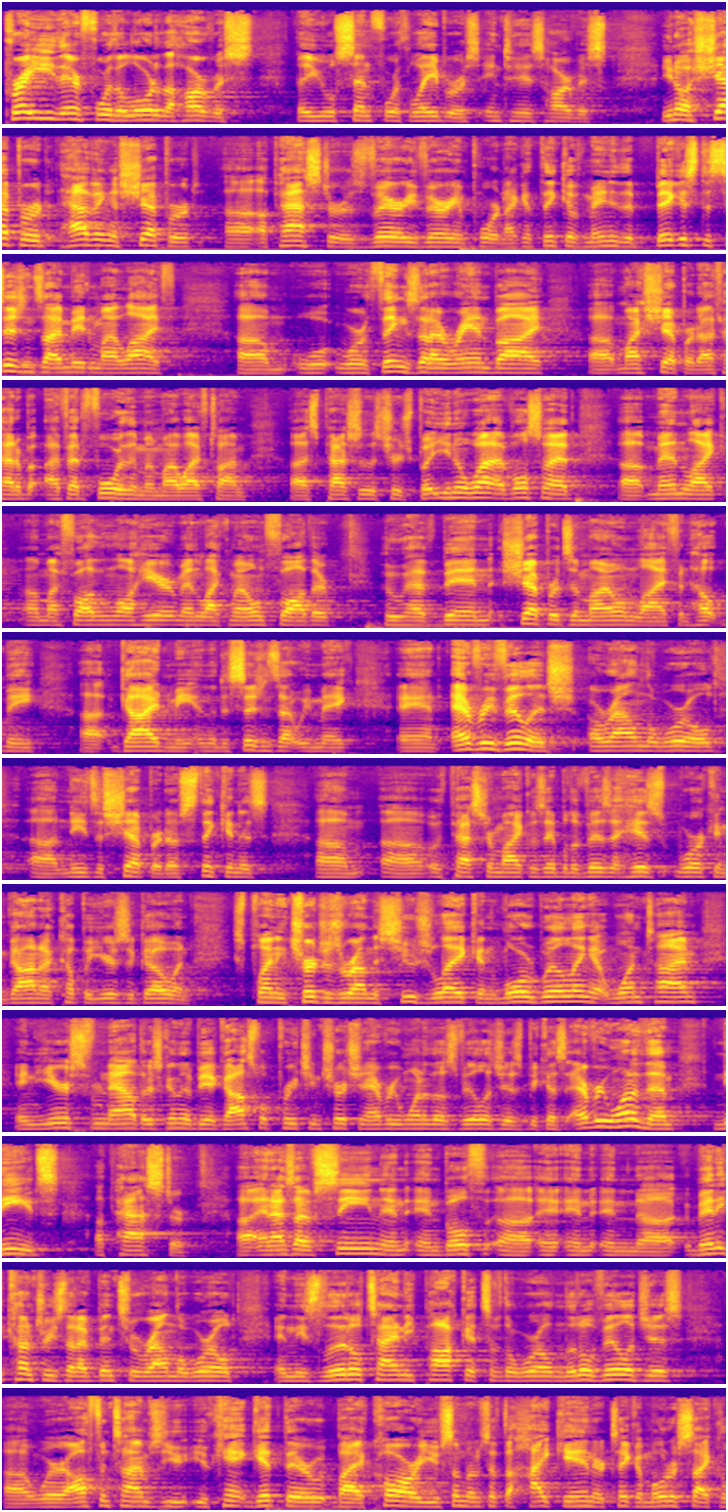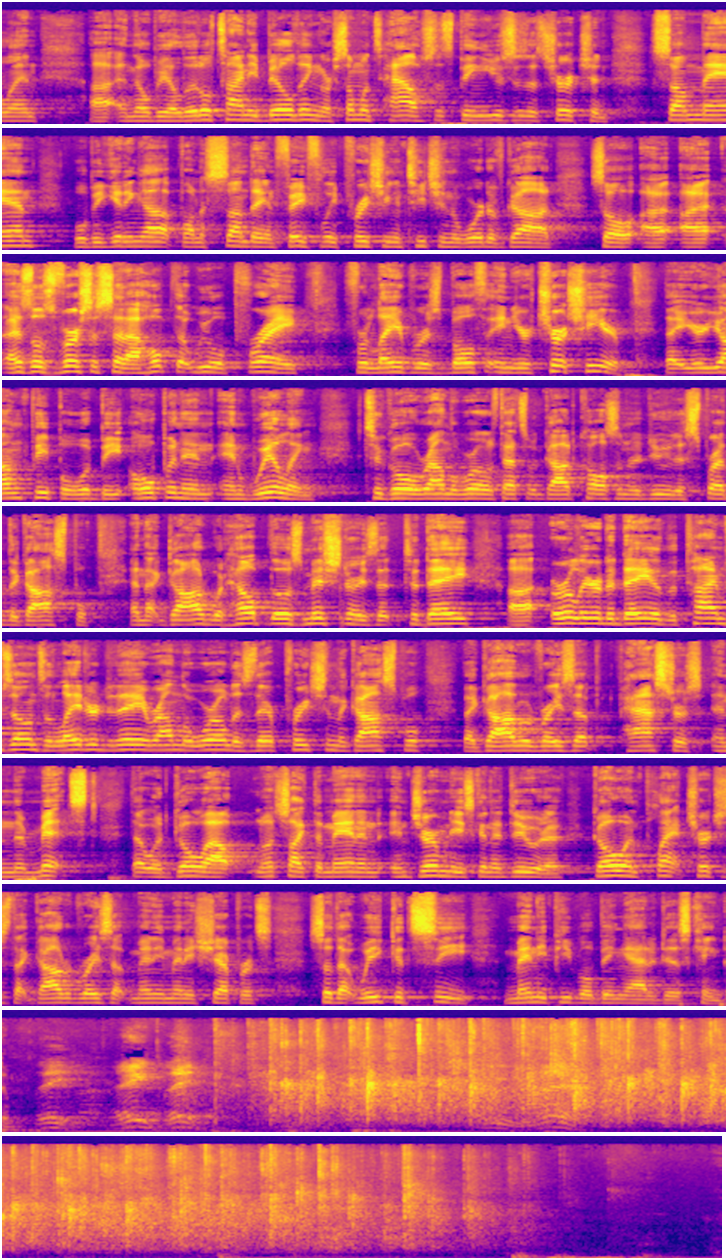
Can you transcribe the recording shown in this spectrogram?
Pray ye therefore the Lord of the harvest that you will send forth laborers into his harvest. You know, a shepherd, having a shepherd, uh, a pastor, is very, very important. I can think of many of the biggest decisions I made in my life um, were things that I ran by uh, my shepherd. I've had, I've had four of them in my lifetime uh, as pastor of the church. But you know what? I've also had uh, men like uh, my father in law here, men like my own father, who have been shepherds in my own life and helped me uh, guide me in the decisions that we make. And every village around the world uh, needs a shepherd. I was thinking as um, with Pastor Mike was able to visit his work in Ghana a couple years ago, and he's planting churches around this huge lake. And Lord willing, at one time in years from now, there's going to be a gospel preaching church in every one of those villages because every one of them needs a pastor. Uh, and as I've seen in, in both uh, in, in uh, many countries that I've been to around the world, in these little tiny pockets of the world, little villages, uh, where oftentimes you, you can't get there by a car. You sometimes have to hike in or take a motorcycle in, uh, and there'll be a little tiny building or someone's house that's being used as a church, and some man will be getting up on a Sunday and faithfully preaching and teaching the Word of God. So, I, I, as those verses said, I hope that we will pray for laborers both in your church here, that your young people would be open and, and willing to go around the world if that's what God calls them to do to spread the gospel, and that God would help those missionaries that today, uh, earlier today, of the time zones, and later today around the world as they're preaching the gospel, that God would raise up pastors in their midst that would go out, much like the man in, in Germany is going to do, to go and plant churches, that God would raise up many, many shepherds so that we could see many people being added to his kingdom. Amen. Amen.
